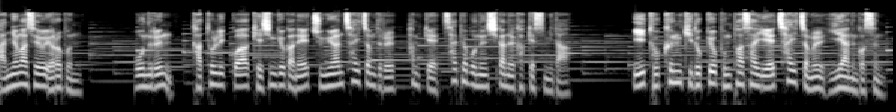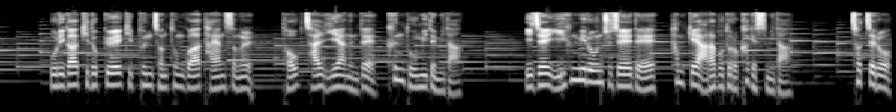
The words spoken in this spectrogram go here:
안녕하세요 여러분. 오늘은 가톨릭과 개신교 간의 중요한 차이점들을 함께 살펴보는 시간을 갖겠습니다. 이 두 큰 기독교 분파 사이의 차이점을 이해하는 것은 우리가 기독교의 깊은 전통과 다양성을 더욱 잘 이해하는데 큰 도움이 됩니다. 이제 이 흥미로운 주제에 대해 함께 알아보도록 하겠습니다. 첫째로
